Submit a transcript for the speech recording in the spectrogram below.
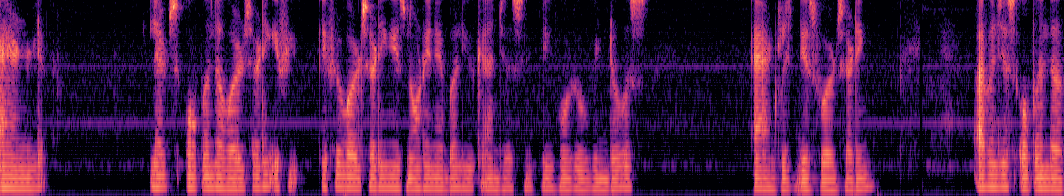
And let's open the world setting. If you if your world setting is not enabled you can just simply go to windows and click this world setting I will just open the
